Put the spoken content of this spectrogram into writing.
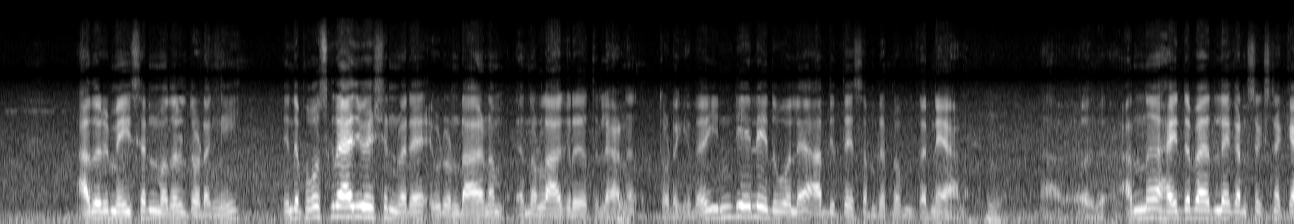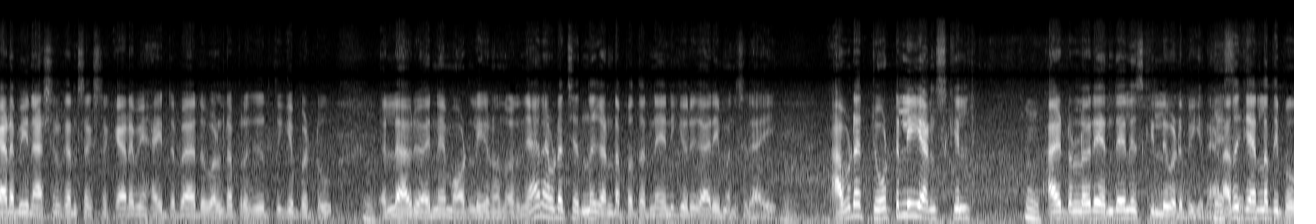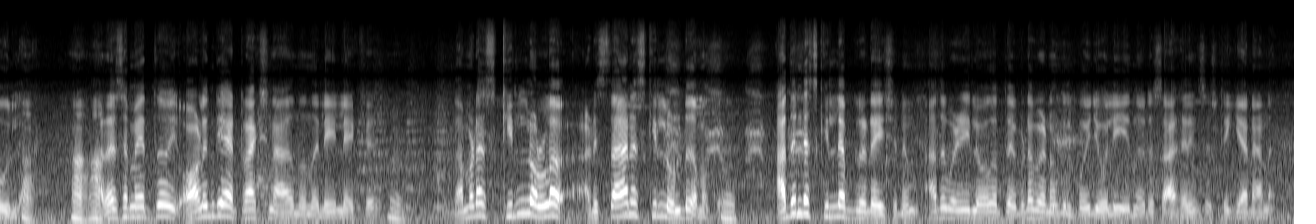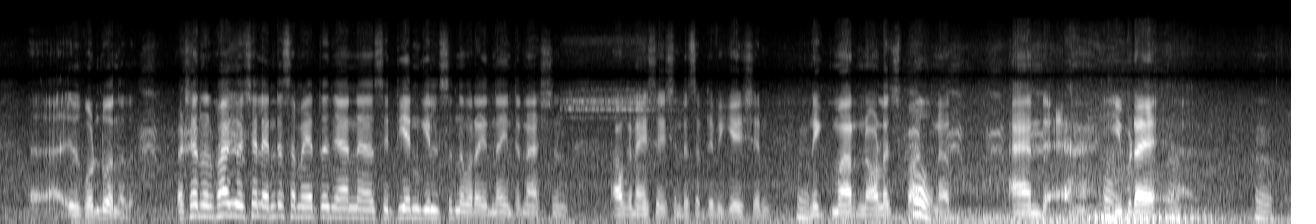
അതൊരു മെയ്സൺ മുതൽ തുടങ്ങി ഇതിന്റെ പോസ്റ്റ് ഗ്രാജുവേഷൻ വരെ ഇവിടെ ഉണ്ടാകണം എന്നുള്ള ആഗ്രഹത്തിലാണ് തുടങ്ങിയത്. ഇന്ത്യയിലെ ഇതുപോലെ ആദ്യത്തെ സംരംഭം തന്നെയാണ്. അന്ന് ഹൈദരാബാദിലെ construction academy national construction academy Hyderabad വളരെ പ്രകീർത്തിക്കപ്പെട്ടു. എല്ലാവരും അതിനെ മോഡൽ ചെയ്യണമെന്ന് പറഞ്ഞു. ഞാൻ അവിടെ ചെന്ന് കണ്ടപ്പോൾ തന്നെ എനിക്കൊരു കാര്യം മനസ്സിലായി. അവിടെ ടോട്ടലി അൺസ്കിൽഡ് ആയിട്ടുള്ളവർ ആയിട്ടുള്ളവരെ എന്തെങ്കിലും സ്കില്ല് പഠിപ്പിക്കുന്നതാണ് അത് കേരളത്തിൽ പോകില്ല അതേസമയത്ത് ഓൾ ഇന്ത്യ അട്രാക്ഷൻ ആകുന്ന നിലയിലേക്ക്. നമ്മുടെ സ്കില്ലുള്ള അടിസ്ഥാന സ്കില്ലുണ്ട് നമുക്ക്. അതിന്റെ സ്കിൽ അപ്ഗ്രഡേഷനും അതുവഴി ലോകത്ത് എവിടെ വേണമെങ്കിൽ പോയി ജോലി ചെയ്യുന്ന ഒരു സാഹചര്യം സൃഷ്ടിക്കാനാണ് ഇത് കൊണ്ടുവന്നത്. പക്ഷേ നിർഭാഗ്യവശാൽ എന്റെ സമയത്ത് ഞാൻ സിറ്റി ആൻഡ് ഗിൽസ് എന്ന് പറയുന്ന ഇന്റർനാഷണൽ ഓർഗനൈസേഷന്റെ certification NICMAR knowledge partner and ഇവിടെ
